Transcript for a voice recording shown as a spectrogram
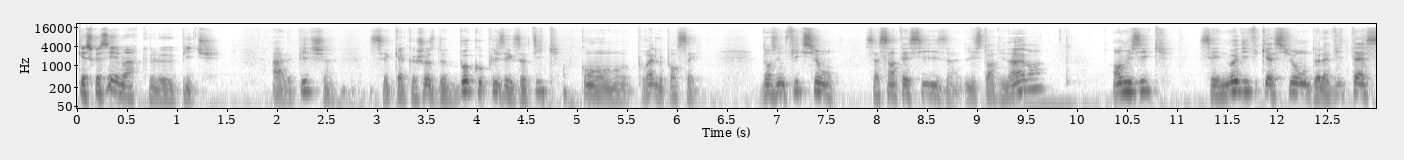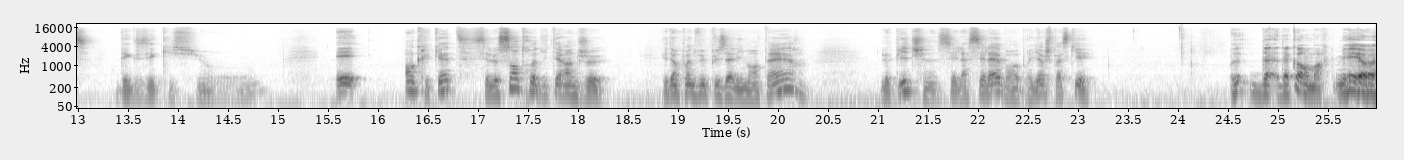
Qu'est-ce que c'est Marc, le pitch? Ah, le pitch, c'est quelque chose de beaucoup plus exotique qu'on pourrait le penser. Dans une fiction, ça synthétise l'histoire d'une œuvre. En musique, c'est une modification de la vitesse d'exécution. Et en cricket, c'est le centre du terrain de jeu. Et d'un point de vue plus alimentaire, le pitch, c'est la célèbre brioche pasquier. Euh, d'accord Marc, mais euh,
